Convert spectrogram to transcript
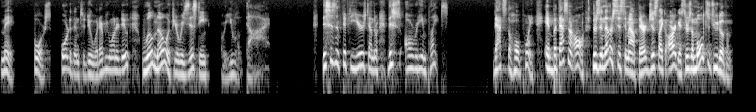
make, force, order them to do whatever you want to do. We'll know if you're resisting or you will die. This isn't 50 years down the road. This is already in place. That's the whole point. And, but that's not all. There's another system out there, just like Argus. There's a multitude of them.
